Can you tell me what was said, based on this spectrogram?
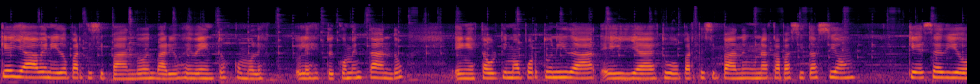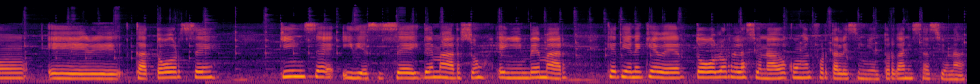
que ya ha venido participando en varios eventos, como les, les estoy comentando. En esta última oportunidad ella estuvo participando en una capacitación que se dio el 14, 15 y 16 de marzo en Inbemar, que tiene que ver todo lo relacionado con el fortalecimiento organizacional.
